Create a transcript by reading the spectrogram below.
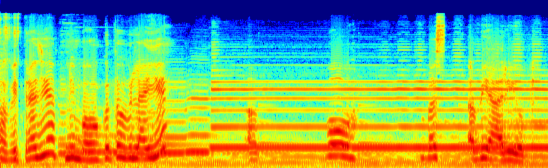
पवित्रा जी, अपनी बहू को तो बुलाइए। वो बस अभी आ रही होगी।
